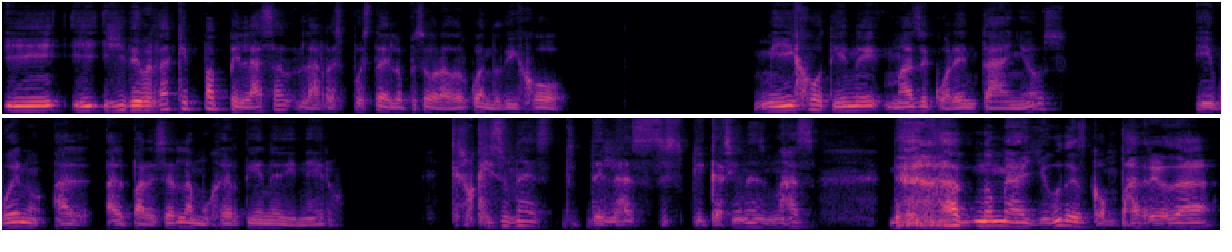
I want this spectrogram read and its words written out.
y, de verdad qué papelaza la respuesta de López Obrador cuando dijo, mi hijo tiene más de 40 años y bueno, al, al parecer la mujer tiene dinero. Creo que es una de las explicaciones más, de verdad, no me ayudes, compadre, o sea,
